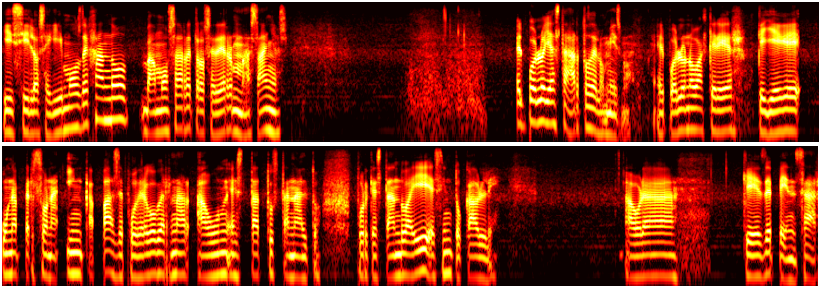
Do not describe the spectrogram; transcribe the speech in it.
Y si lo seguimos dejando, vamos a retroceder más años. El pueblo ya está harto de lo mismo. El pueblo no va a querer que llegue una persona incapaz de poder gobernar a un estatus tan alto, porque estando ahí es intocable. Ahora que es de pensar,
